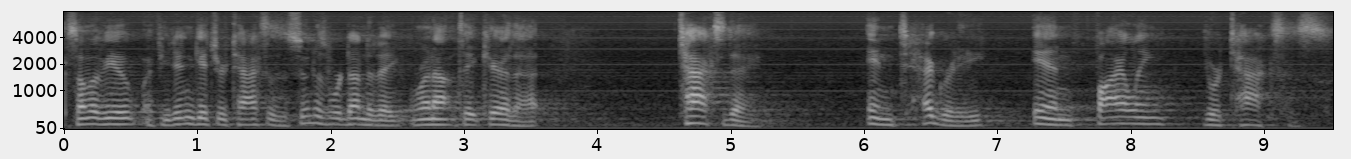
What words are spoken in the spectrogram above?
Some of you, if you didn't get your taxes, as soon as we're done today, run out and take care of that. Tax day. Integrity in filing your taxes.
